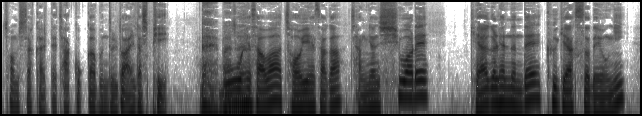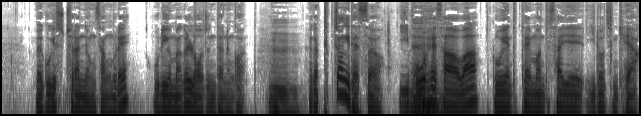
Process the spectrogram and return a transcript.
처음 시작할 때 작곡가 분들도 알다시피 네, 모 맞아요. 회사와 저희 회사가 작년 10월에 계약을 했는데 그 계약서 내용이 외국에 수출한 영상물에 우리 음악을 넣어준다는 것. 음. 그러니까 특정이 됐어요. 이 네. 모 회사와 로이 엔터테인먼트 사이에 이루어진 계약.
